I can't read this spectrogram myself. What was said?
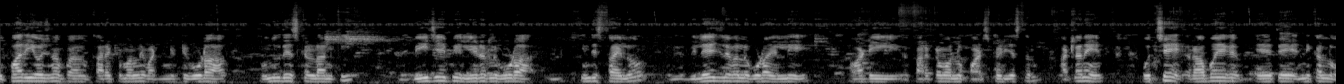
ఉపాధి యోజన ప- కార్యక్రమాలని వాటిన్నిటి కూడా ముందుకు తీసుకెళ్ళడానికి బీజేపీ లీడర్లు కూడా కింది స్థాయిలో విలేజ్ లెవెల్లో కూడా వెళ్ళి వాటి కార్యక్రమాల్లో పార్టిసిపేట్ చేస్తారు. అట్లనే వచ్చే రాబోయే ఏదైతే ఎన్నికల్లో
